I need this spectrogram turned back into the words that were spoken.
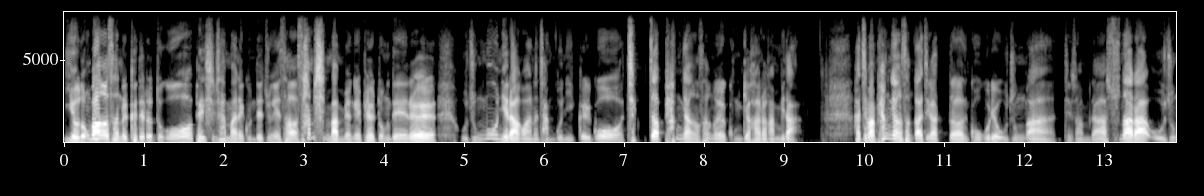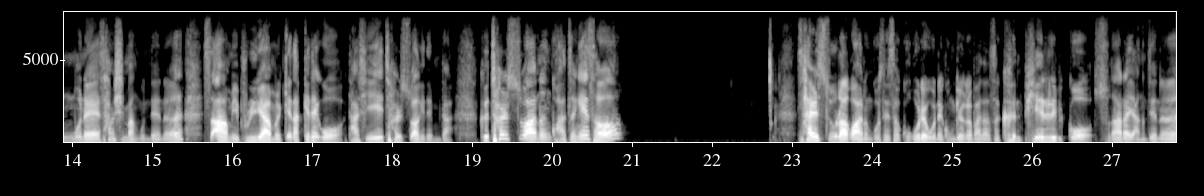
이 요동 방어선을 그대로 두고 113만의 군대 중에서 30만 명의 별동대를 우중문이라고 하는 장군이 이끌고 직접 평양성을 공격하러 갑니다. 하지만 평양성까지 갔던 고구려 우중 아 죄송합니다 수나라 우중문의 30만 군대는 싸움이 불리함을 깨닫게 되고 다시 철수하게 됩니다. 그 철수하는 과정에서 살수라고 하는 곳에서 고구려군의 공격을 받아서 큰 피해를 입고 수나라 양제는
